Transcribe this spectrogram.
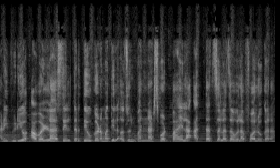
आणि व्हिडिओ आवडला असेल तर देवगड मधील अजून भन्नाट स्पॉट पाहायला आत्ताच चला जाऊला फॉलो करा.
